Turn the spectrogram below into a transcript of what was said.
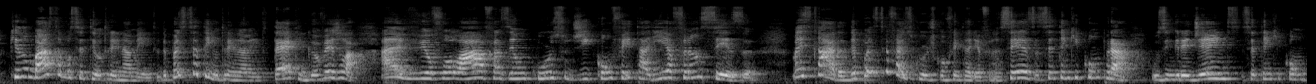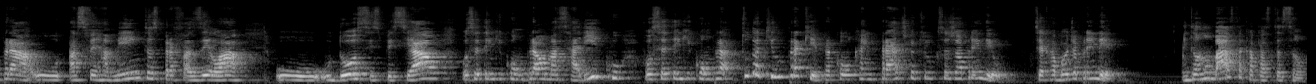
Porque não basta você ter o treinamento. Depois que você tem o treinamento técnico, eu vejo lá, ah, eu vou lá fazer um curso de confeitaria francesa. Mas, cara, depois que você faz o curso de confeitaria francesa, você tem que comprar os ingredientes, você tem que comprar o, as ferramentas para fazer lá o, o, doce especial, você tem que comprar o maçarico, você tem que comprar tudo aquilo para quê? Para colocar em prática aquilo que você já aprendeu. Você acabou de aprender. Então não basta a capacitação,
